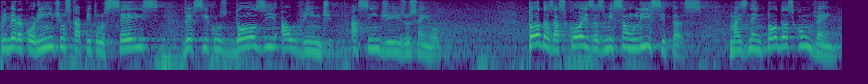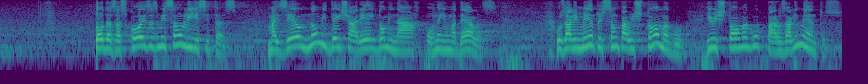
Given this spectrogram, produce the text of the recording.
1 Coríntios, capítulo 6, versículos 12 ao 20. Assim diz o Senhor: Todas as coisas me são lícitas, mas nem todas convêm. Todas as coisas me são lícitas, mas eu não me deixarei dominar por nenhuma delas. Os alimentos são para o estômago e o estômago para os alimentos.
